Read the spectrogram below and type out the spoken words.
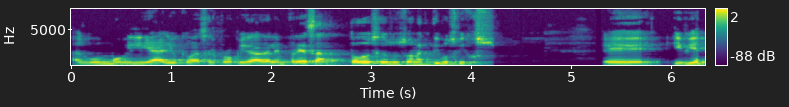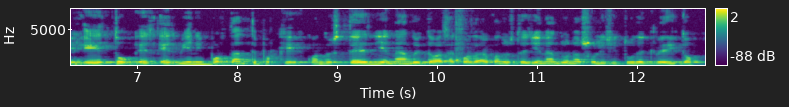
algún mobiliario que va a ser propiedad de la empresa, todos esos son activos fijos. Eh, y bien, esto es, bien importante porque cuando estés llenando, y te vas a acordar, cuando estés llenando una solicitud de crédito,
